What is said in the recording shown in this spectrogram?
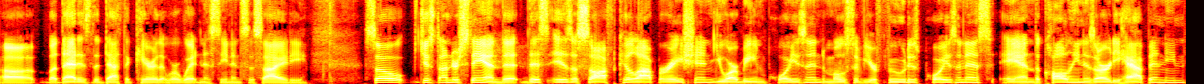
Uh, but that is the death of care that we're witnessing in society. So just understand that this is a soft kill operation. You are being poisoned. Most of your food is poisonous, and the calling is already happening.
